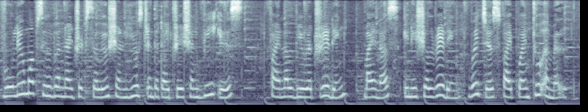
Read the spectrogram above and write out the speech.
Volume of silver nitrate solution used in the titration V is final burette reading minus initial reading which is 5.2 ml.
